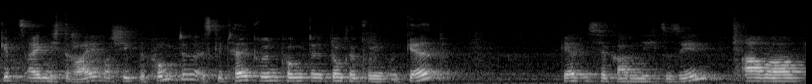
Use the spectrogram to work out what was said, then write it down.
gibt es eigentlich drei verschiedene Punkte. Es gibt hellgrün Punkte, dunkelgrün und gelb. Gelb ist hier gerade nicht zu sehen, aber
